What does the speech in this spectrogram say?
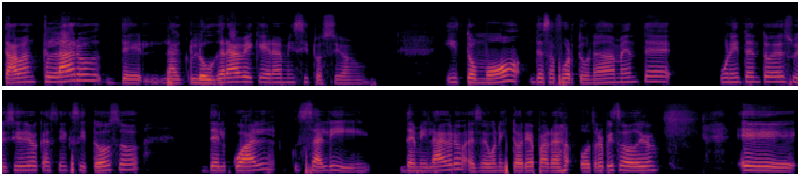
estaban claros de lo grave que era mi situación. Y tomó, desafortunadamente, un intento de suicidio casi exitoso, del cual salí de milagro, esa es una historia para otro episodio, eh,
